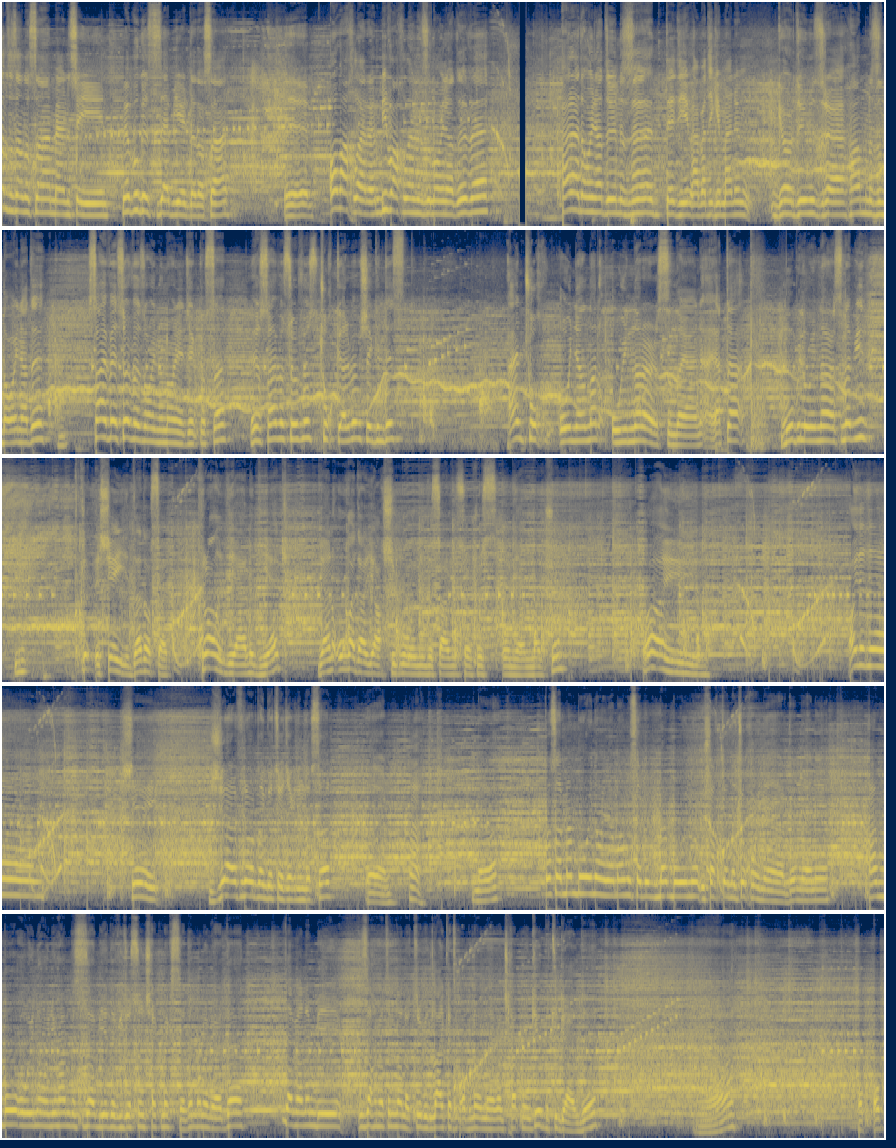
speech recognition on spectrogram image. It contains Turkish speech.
Hamınızdan dostlar, mən Hüseyin və bu gün sizə bir yerdə dostlar e, o vaxtların, bir vaxtlarınızın oynadığı və hələ də oynadığınızı dediyim, əlbəttə ki, mənim gördüyüm üzrə hamınızın da oynadığı Cyber Surfers oyununu oynayacaq dostlar. Ve Cyber Surfers çok qəribə bir şekilde en çok oynanan oyunlar arasında yani hatta mobil oyunlar arasında bir şey da dostlar kral idi yani diyek. Yani o kadar yaxşı bu oyunda Cyber Surfers oynayanlar için ay. Ay dedim. Şey J harfini oradan götürecektim dostlar. Ee, ha ne Dostlar ben bu oyunu oynamamın sebebi ben bu oyunu uşaqkən də çox oynayardım. Yəni hem bu oyunu oynayıp hem de size bir de videosunu çekmek istedim. Ona de bir de benim bir zahmetimden ötürü bir like atıp abone olmaya çıkartmayın ki kutu geldi. Ya. Hop hop.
